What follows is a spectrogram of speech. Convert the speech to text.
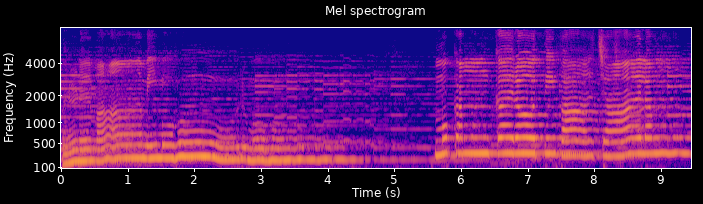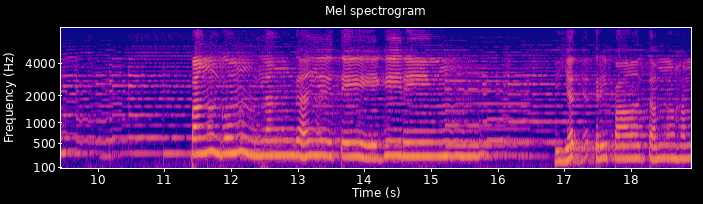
प्रणमामि मुहुर्मुहुः। मुखं करोति वाचालम् पङ्गुं लङ्घयते गिरिं यत्कृपातमहं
